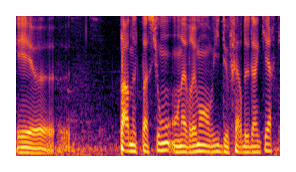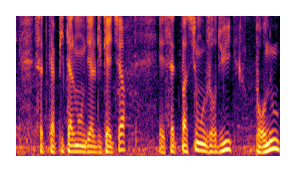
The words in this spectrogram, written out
Et euh, par notre passion, on a vraiment envie de faire de Dunkerque cette capitale mondiale du kitesurf. Et cette passion aujourd'hui, pour nous,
